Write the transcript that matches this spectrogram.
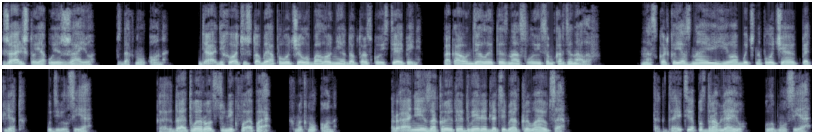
«Жаль, что я уезжаю», — вздохнул он. Дядя хочет, чтобы я получил в Болонье докторскую степень, пока он делает из нас Луисом кардиналов. Насколько я знаю, ее обычно получают пять лет, — удивился я. Когда твой родственник папа, — хмыкнул он, — ранее закрытые двери для тебя открываются. Тогда я тебя поздравляю, — улыбнулся я.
